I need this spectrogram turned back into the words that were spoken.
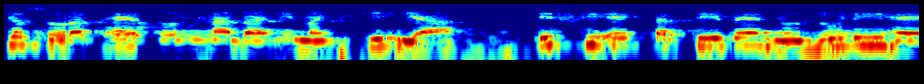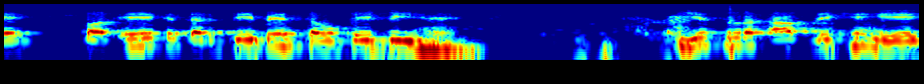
جو صورت ہے مکیہ اس کی ایک ترتیب نزولی ہے اور ایک ترتیب توقیفی ہے۔ یہ صورت آپ دیکھیں گے۔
